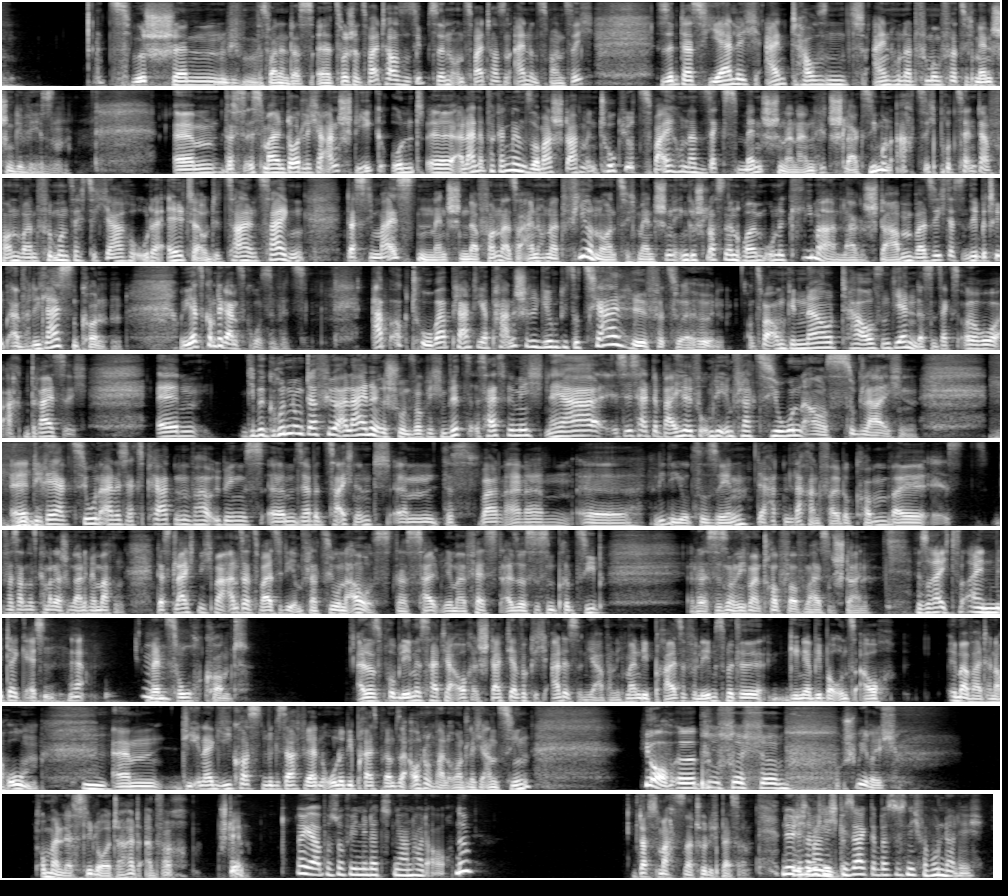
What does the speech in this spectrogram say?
zwischen, was war denn das? Äh, zwischen 2017 und 2021 sind das jährlich 1145 Menschen gewesen. Ähm, das ist mal ein deutlicher Anstieg und äh, allein im vergangenen Sommer starben in Tokio 206 Menschen an einem Hitzschlag. 87 Prozent davon waren 65 Jahre oder älter und die Zahlen zeigen, dass die meisten Menschen davon, also 194 Menschen, in geschlossenen Räumen ohne Klimaanlage starben, weil sie sich das in dem Betrieb einfach nicht leisten konnten. Und jetzt kommt der ganz große Witz. Ab Oktober plant die japanische Regierung die Sozialhilfe zu erhöhen. Und zwar um genau 1000 Yen, das sind 6,38 Euro. Ähm, die Begründung dafür alleine ist schon wirklich ein Witz. Es heißt für mich, naja, es ist halt eine Beihilfe, um die Inflation auszugleichen. Äh, die Reaktion eines Experten war übrigens ähm, sehr bezeichnend. Ähm, das war in einem äh, Video zu sehen. Der hat einen Lachanfall bekommen, weil es, was anderes kann man da schon gar nicht mehr machen. Das gleicht nicht mal ansatzweise die Inflation aus. Das halten wir mal fest. Also es ist im Prinzip, das ist noch nicht mal ein Tropfen auf dem heißen Stein. Es reicht für ein Mittagessen, ja. Wenn es hochkommt. Also das Problem ist halt ja auch, es steigt ja wirklich alles in Japan. Ich meine, die Preise für Lebensmittel gehen ja wie bei uns auch immer weiter nach oben. Mhm. Ähm, die Energiekosten, wie gesagt, werden ohne die Preisbremse auch nochmal ordentlich anziehen. Ja, äh, das ist äh, schwierig. Und man lässt die Leute halt einfach stehen. Naja, aber so wie in den letzten Jahren halt auch, ne? Das macht es natürlich besser. Nö, das habe ich nicht gesagt, aber es ist nicht verwunderlich.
